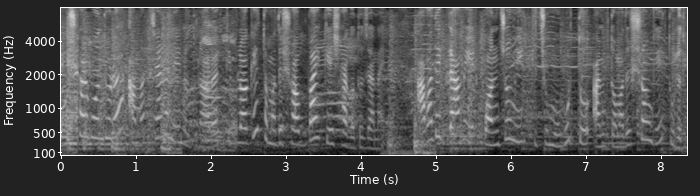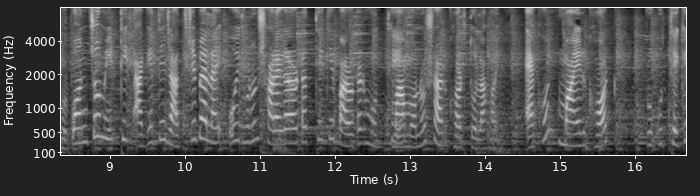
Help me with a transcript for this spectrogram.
নমস্কার বন্ধুরা, আমার চ্যানেলে নতুন আরও একটি ব্লগে তোমাদের সবাইকে স্বাগত জানাই। আমাদের গ্রামের পঞ্চমীর কিছু মুহূর্ত আমি তোমাদের সঙ্গে তুলে ধরব। পঞ্চমীর ঠিক আগের দিন রাত্রিবেলায় ওই ধরুন সাড়ে এগারোটার থেকে বারোটার মধ্যে মা মনসার ঘর তোলা হয়। এখন মায়ের ঘট পুকুর থেকে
